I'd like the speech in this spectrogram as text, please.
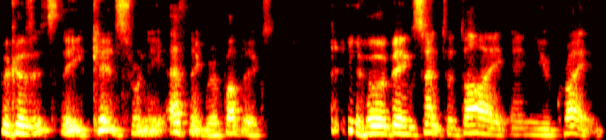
because it's the kids from the ethnic republics who are being sent to die in Ukraine,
